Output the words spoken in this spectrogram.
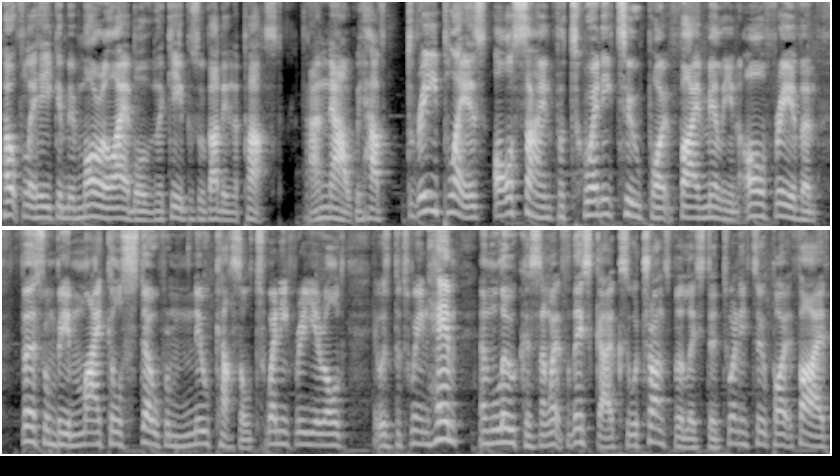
Hopefully he can be more reliable than the keepers we've had in the past. And now we have three players all signed for 22.5 million, all three of them. First one being Michael Stowe from Newcastle, 23 year old. It was between him and Lucas, and I went for this guy because we were transfer listed, 22.5.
